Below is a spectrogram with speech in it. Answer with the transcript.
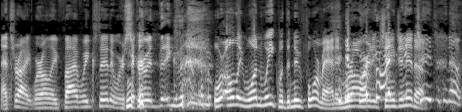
That's right, we're only five weeks in and we're screwing things up. We're only one week with the new format, and we're already changing it up. Changing it up.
